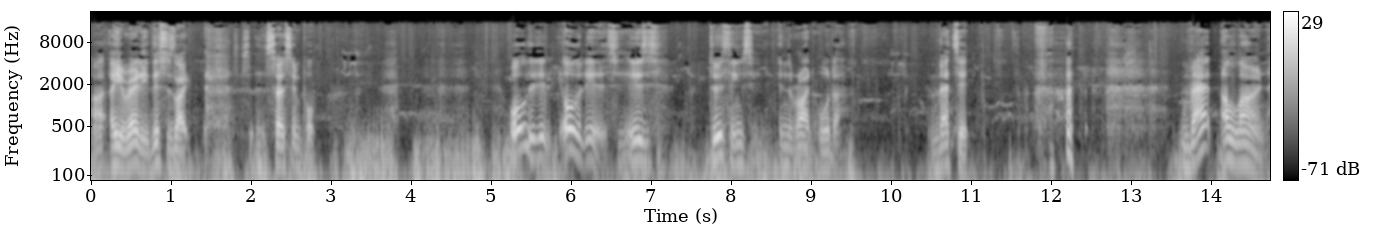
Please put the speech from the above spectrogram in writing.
Uh, are you ready? This is like so simple. All all it is is do things in the right order. That's it. that alone,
